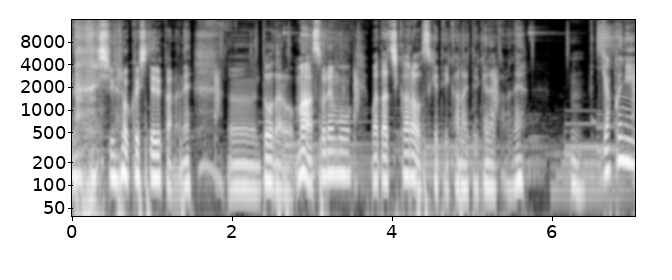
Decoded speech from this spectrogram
収録してるからね。うん、どうだろう。まあ、それもまた力をつけていかないといけないからね。うん、逆に、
